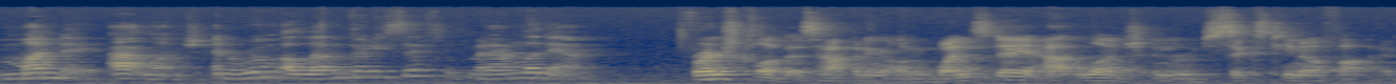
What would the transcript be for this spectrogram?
Monday at lunch in room 1136 with Madame Ladan. French Club is happening on Wednesday at lunch in room 1605.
